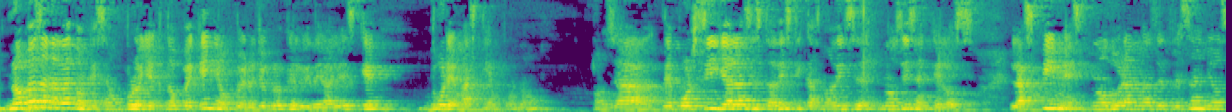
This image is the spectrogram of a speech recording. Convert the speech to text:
No pasa nada con que sea un proyecto pequeño, pero yo creo que lo ideal es que dure más tiempo, ¿no? O sea, de por sí ya las estadísticas nos, dice, nos dicen que los, las pymes no duran más de tres años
